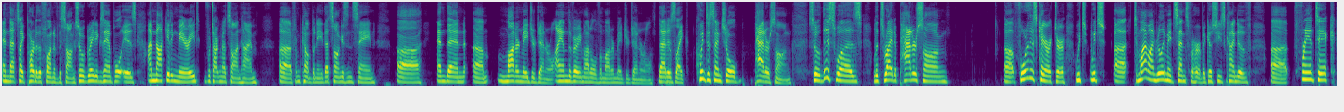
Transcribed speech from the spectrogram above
and that's like part of the fun of the song. So a great example is "I'm Not Getting Married." If we're talking about Sondheim uh, from Company, that song is insane. Uh, and then um, modern major general. I am the very model of a modern major general. That is like quintessential patter song. So this was let's write a patter song uh, for this character, which which uh, to my mind really made sense for her because she's kind of uh, frantic.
